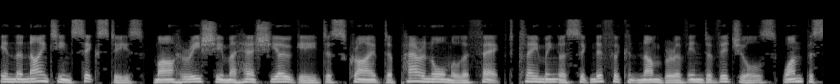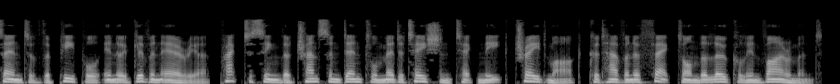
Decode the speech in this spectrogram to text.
In the 1960s, Maharishi Mahesh Yogi described a paranormal effect claiming a significant number of individuals 1% of the people in a given area practicing the Transcendental Meditation Technique trademark could have an effect on the local environment.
